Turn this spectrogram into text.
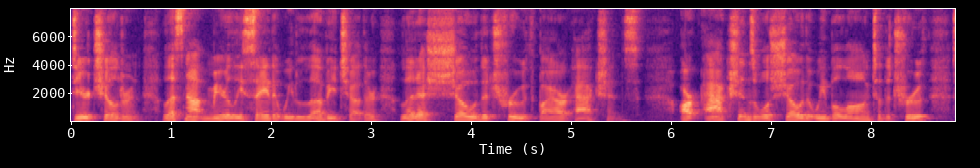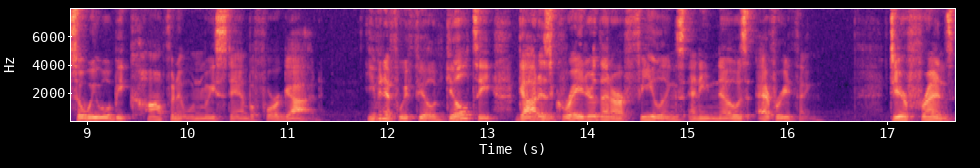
Dear children, let's not merely say that we love each other, let us show the truth by our actions. Our actions will show that we belong to the truth, so we will be confident when we stand before God. Even if we feel guilty, God is greater than our feelings and He knows everything. Dear friends,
